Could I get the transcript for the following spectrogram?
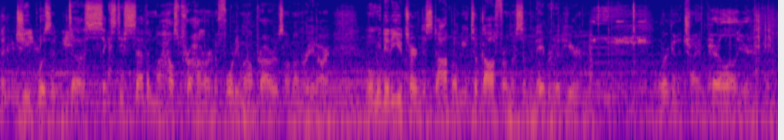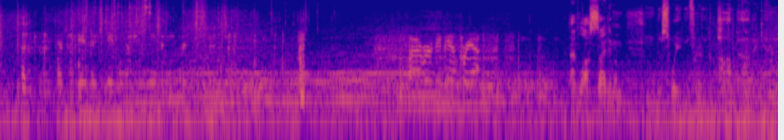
That Jeep was at uh, 67 miles per hour in a 40 mile per hour zone on radar. When we did a U-turn to stop him, he took off from us in the neighborhood here. We're gonna try and parallel here. I've lost sight of him. I'm just waiting for him to pop out again.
